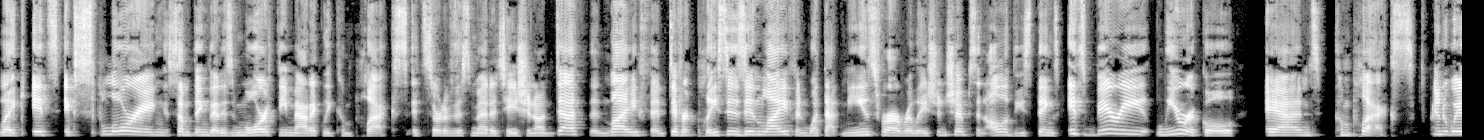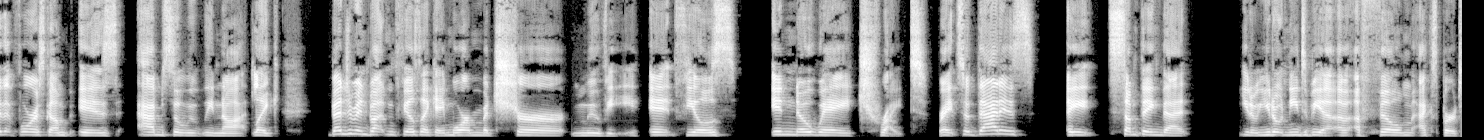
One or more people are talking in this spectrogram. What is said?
Like it's exploring something that is more thematically complex. It's sort of this meditation on death and life and different places in life and what that means for our relationships and all of these things. It's very lyrical and complex in a way that Forrest Gump is absolutely not. Like Benjamin Button feels like a more mature movie. It feels in no way trite, right? So that is a something that you know you don't need to be a, a, film expert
